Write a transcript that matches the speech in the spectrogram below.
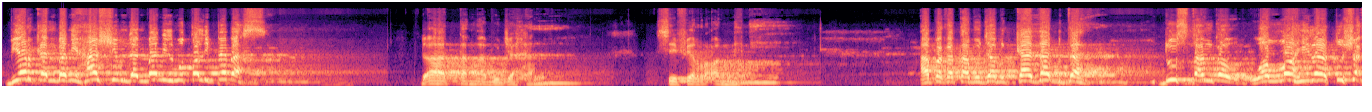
Biarkan Bani Hashim dan Bani Muttalib bebas. Datang Abu Jahal si Fir'aun ini apa kata Abu Jabal? Kadzabta. Dusta engkau. Wallahi la tusyak.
